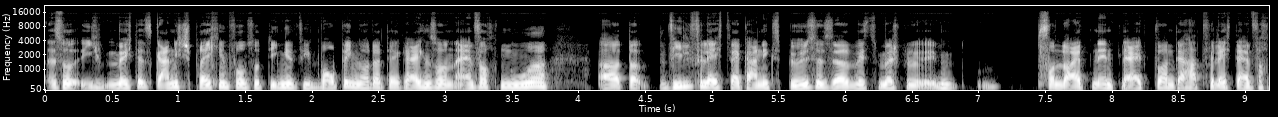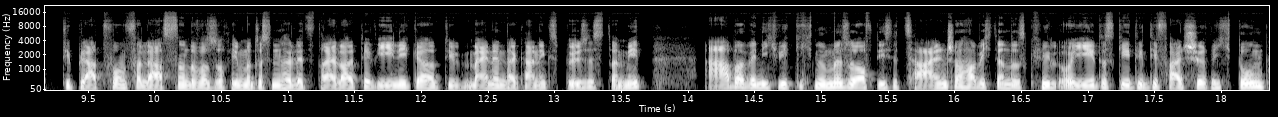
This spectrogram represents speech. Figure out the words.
also ich möchte jetzt gar nicht sprechen von so Dingen wie Mobbing oder dergleichen, sondern einfach nur, äh, da will vielleicht wer gar nichts Böses, ja, wie zum Beispiel im von Leuten entliked worden, der hat vielleicht einfach die Plattform verlassen oder was auch immer. Das sind halt jetzt drei Leute weniger, die meinen da gar nichts Böses damit. Aber wenn ich wirklich nur mehr so auf diese Zahlen schaue, habe ich dann das Gefühl, oh je, das geht in die falsche Richtung.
